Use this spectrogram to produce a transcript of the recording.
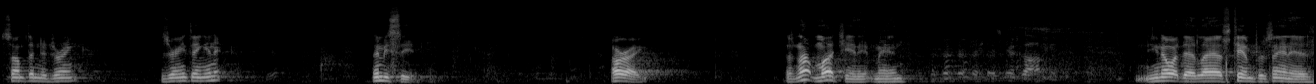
something to drink? Is there anything in it? Let me see it. All right. There's not much in it, man. You know what that last 10% is.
